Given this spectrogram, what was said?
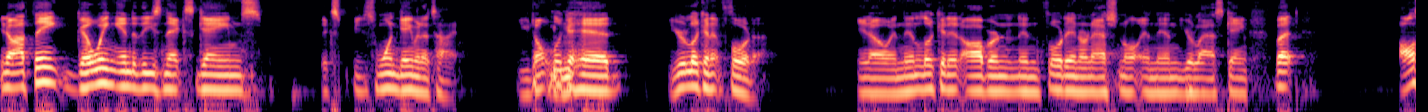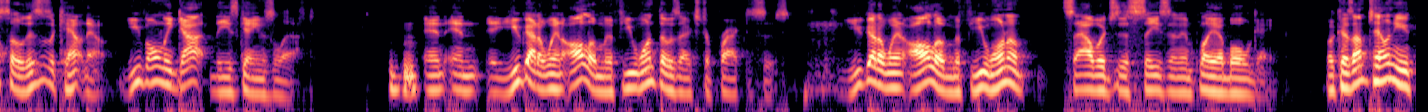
you know, I think going into these next games, it's one game at a time. You don't look mm-hmm. ahead. You're looking at Florida, you know, and then looking at Auburn and then Florida International and then your last game. But also, this is a countdown. You've only got these games left. Mm-hmm. And and you got to win all of them if you want those extra practices. You got to win all of them if you want to salvage this season and play a bowl game. Because I'm telling you,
